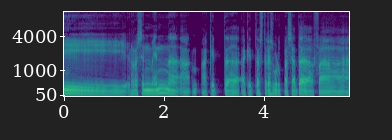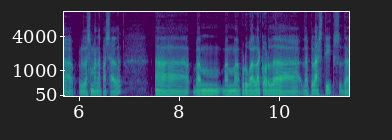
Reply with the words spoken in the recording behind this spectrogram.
i recentment aquest, aquest Estrasburg passat fa la setmana passada Uh, vam, vam aprovar l'acord de, de plàstics, de,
